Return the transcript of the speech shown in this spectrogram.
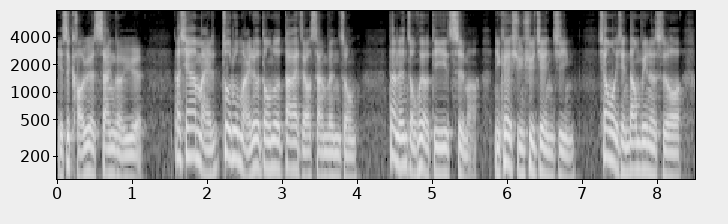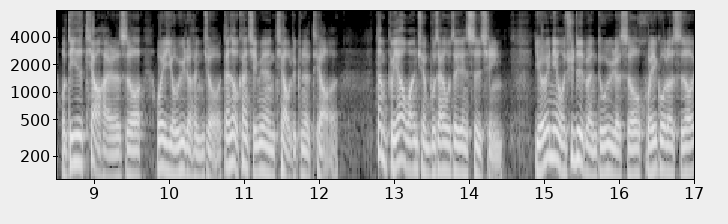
也是考虑了三个月。那现在买做入买入的动作大概只要三分钟，但人总会有第一次嘛，你可以循序渐进。像我以前当兵的时候，我第一次跳海的时候，我也犹豫了很久，但是我看前面人跳，我就跟着跳了。但不要完全不在乎这件事情。有一年我去日本读语的时候，回国的时候，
